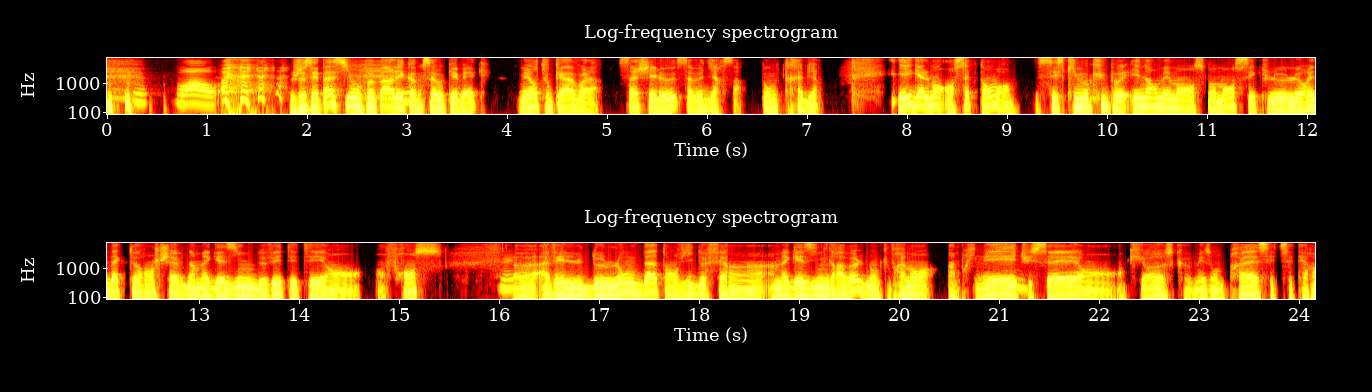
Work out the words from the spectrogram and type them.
Waouh Je sais pas si on peut parler comme ça au Québec, mais en tout cas, voilà, sachez-le, ça veut dire ça. Donc très bien. Et également en septembre, c'est ce qui m'occupe énormément en ce moment, c'est que le, rédacteur en chef d'un magazine de VTT en, France euh, avait de longue date envie de faire un, magazine gravel, donc vraiment imprimé, mhm. tu sais, en, kiosque, maison de presse, etc.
